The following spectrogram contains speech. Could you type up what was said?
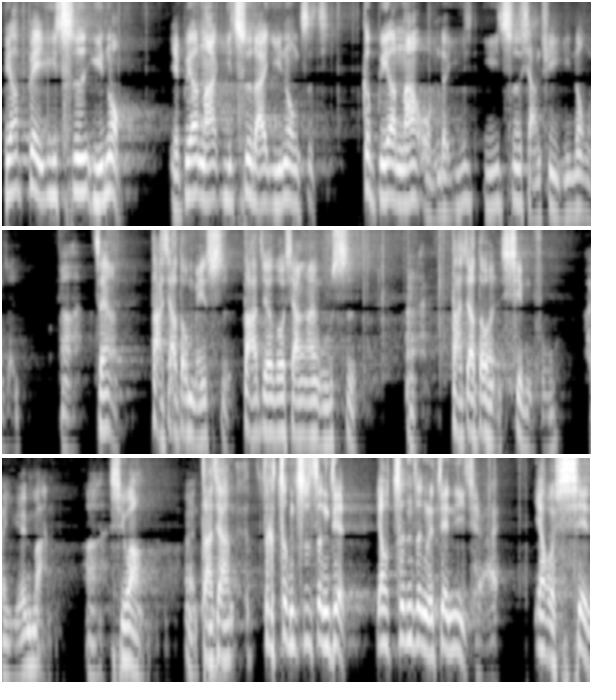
不要被愚痴愚弄，也不要拿愚痴来愚弄自己，更不要拿我们的愚愚痴想去愚弄人，啊，这样大家都没事，大家都相安无事，啊，大家都很幸福，很圆满，啊，希望嗯大家这个正知正见要真正的建立起来，要现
